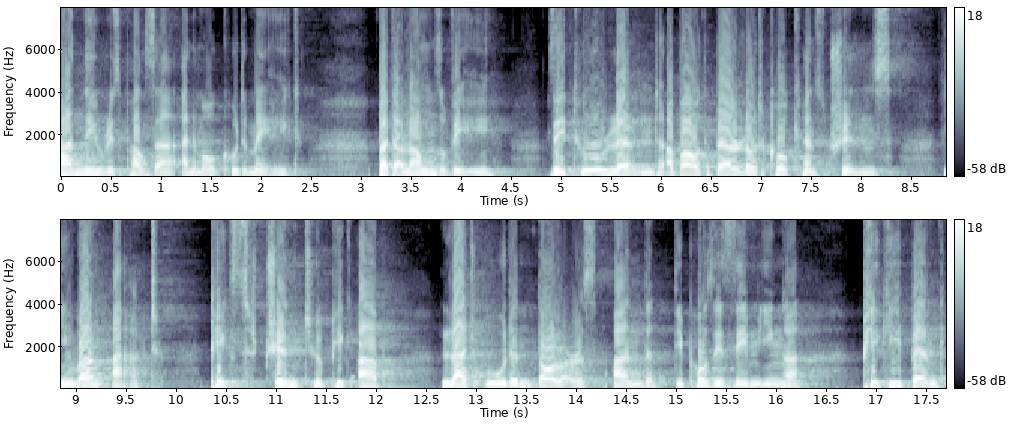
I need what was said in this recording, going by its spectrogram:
any response an animal could make. But along the way, they too learned about biological constraints. In one act, pigs trained to pick up large wooden dollars and deposit them in a piggy bank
